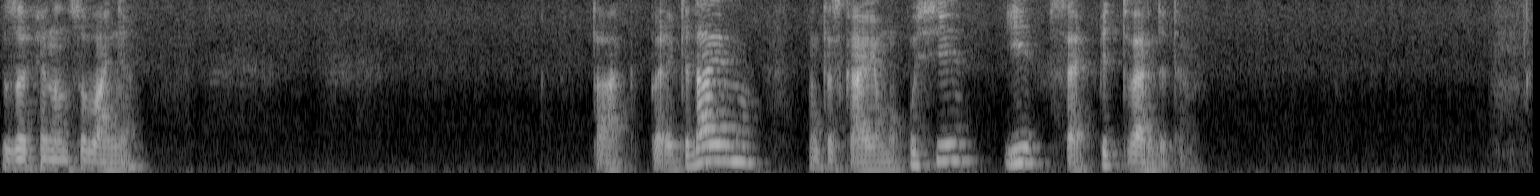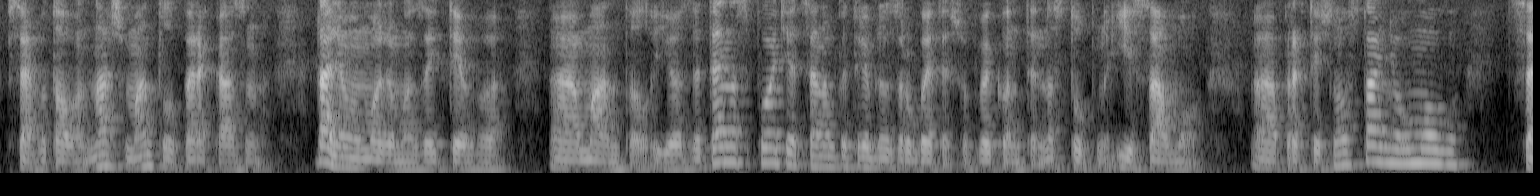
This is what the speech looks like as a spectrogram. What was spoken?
з фінансування. Так, перекидаємо, натискаємо усі і все, підтвердити. Все готово. Наш мантл переказано. Далі ми можемо зайти в е, мантл USDT на споті. Це нам потрібно зробити, щоб виконати наступну і саму е, практично останню умову. Це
